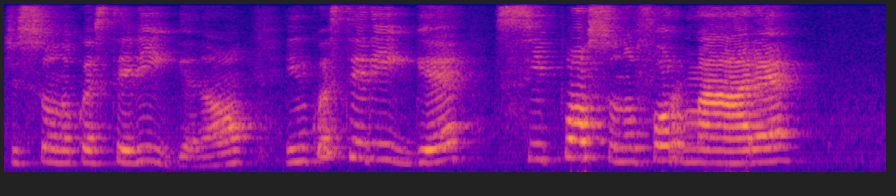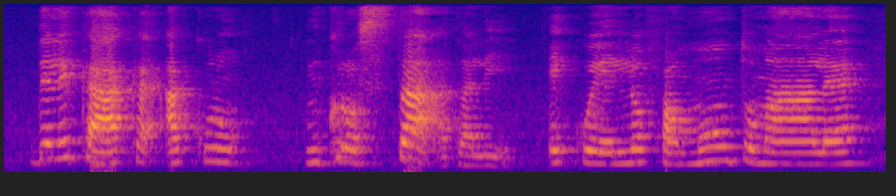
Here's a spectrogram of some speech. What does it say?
ci sono queste righe, no? In queste righe si possono formare delle cacche incrostata lì e quello fa molto male.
